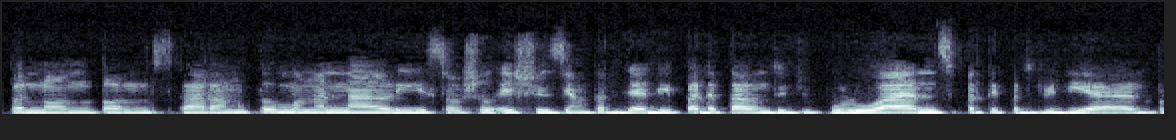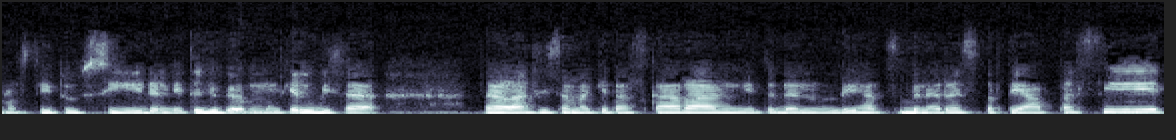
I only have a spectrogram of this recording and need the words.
penonton sekarang tuh mengenali social issues yang terjadi pada tahun 70-an seperti perjudian, prostitusi dan itu juga mungkin bisa relasi sama kita sekarang gitu dan melihat sebenarnya seperti apa sih.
